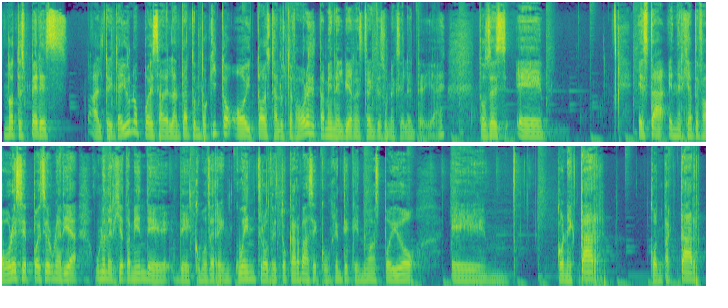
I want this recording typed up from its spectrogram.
No te esperes al 31, puedes adelantarte un poquito. Hoy toda esta luz te favorece. También el viernes 30 es un excelente día. ¿eh? Entonces, eh, esta energía te favorece. Puede ser una, día, una energía también de, como de reencuentro, de tocar base con gente que no has podido em, conectar, contactar,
